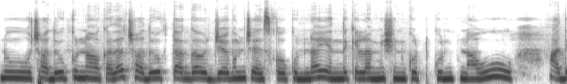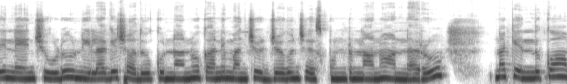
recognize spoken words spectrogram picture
నువ్వు చదువుకున్నావు కదా చదువుకు తగ్గ ఉద్యోగం చేసుకోకుండా ఎందుకు ఇలా మిషన్ కుట్టుకుంటున్నావు? అదే నేను చూడు నీలాగే చదువుకున్నాను కానీ మంచి ఉద్యోగం చేసుకుంటున్నాను అన్నారు. నాకు ఎందుకో ఆ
